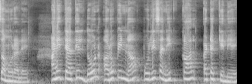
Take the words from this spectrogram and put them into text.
समोर आलंय. आणि त्यातील दोन आरोपींना पोलिसांनी काल अटक केली आहे.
